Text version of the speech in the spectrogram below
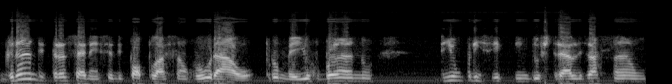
grande transferência de população rural para o meio urbano, de um princípio de industrialização,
